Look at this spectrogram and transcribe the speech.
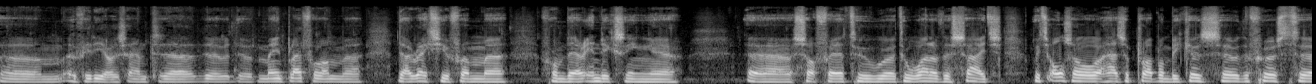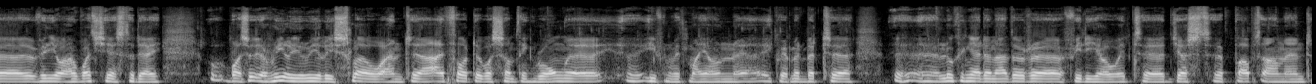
um, videos, and the the main platform directs you from from their indexing uh, software to uh, to one of the sites, which also has a problem because uh, the first uh, video I watched yesterday was really really slow, and uh, I thought there was something wrong, uh, even with my own equipment. But looking at another video, it just popped on and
